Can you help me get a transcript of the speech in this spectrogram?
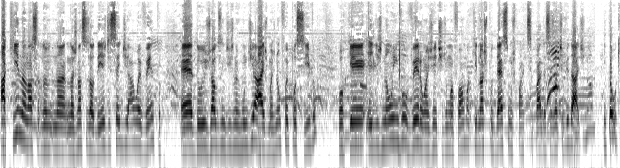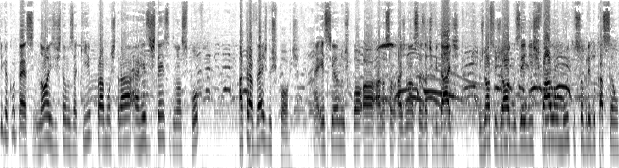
aqui na nossa, na, nas nossas aldeias de sediar um evento é, dos Jogos Indígenas Mundiais, mas não foi possível porque eles não envolveram a gente de uma forma que nós pudéssemos participar dessas atividades. Então o que, que acontece? Nós estamos aqui para mostrar a resistência do nosso povo através do esporte. É, esse ano as nossas atividades, os nossos jogos, eles falam muito sobre educação,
